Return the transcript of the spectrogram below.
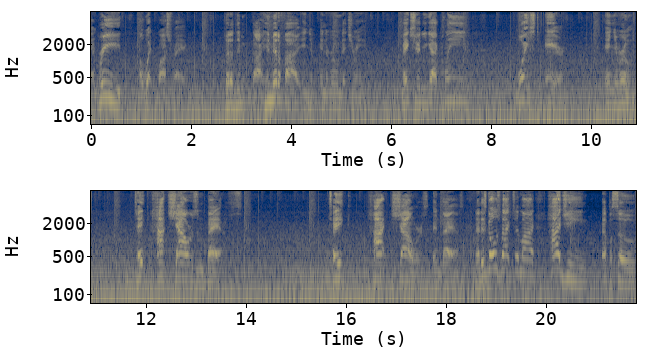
and breathe a wet wash rag. Put a uh, humidifier in your in the room that you're in. Make sure you got clean, moist air in your room. Take hot showers and baths. Take hot showers and baths. Now this goes back to my hygiene episode,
